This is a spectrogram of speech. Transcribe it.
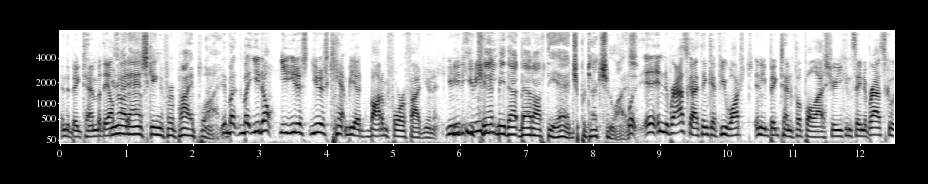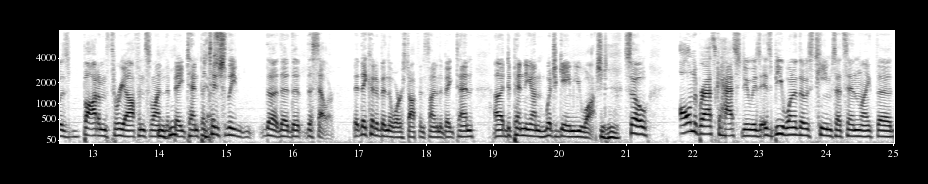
in the Big Ten, but they also you're not asking for pipeline. But but you don't you, you just you just can't be a bottom four or five unit. You need you, you need can't be, be, that bad off the edge protection wise. Well, in, in, Nebraska, I think if you watched any Big Ten football last year, you can say Nebraska was bottom three offensive line mm-hmm. in the mm-hmm. Big Ten, potentially yes. the, the the the cellar. They could have been the worst offense line in the Big Ten, uh, depending on which game you watched. Mm-hmm. So all Nebraska has to do is, is be one of those teams that's in like the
